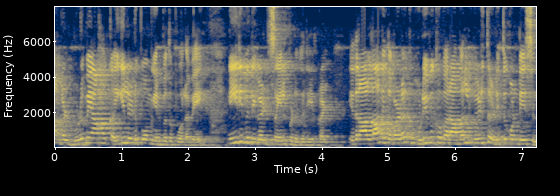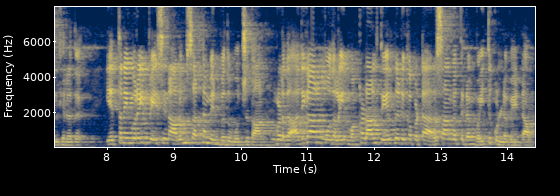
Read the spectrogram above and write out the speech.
நாங்கள் முழுமையாக கையில் எடுப்போம் என்பது போலவே நீதிபதிகள் செயல்படுகிறீர்கள். இதனால் தான் இந்த வழக்கு முடிவுக்கு வராமல் இழுத்து கொண்டே செல்கிறது. எத்தனை முறை பேசினாலும் சட்டம் என்பது ஒன்றுதான். உங்களது அதிகார மோதலை மக்களால் தேர்ந்தெடுக்கப்பட்ட அரசாங்கத்திடம் வைத்துக் கொள்ள வேண்டாம்.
